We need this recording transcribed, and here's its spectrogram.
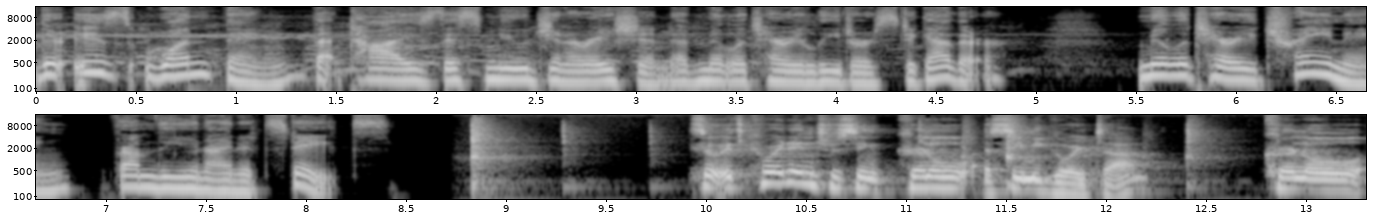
There is one thing that ties this new generation of military leaders together military training from the United States. So it's quite interesting. Colonel Assimi Goita, Colonel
